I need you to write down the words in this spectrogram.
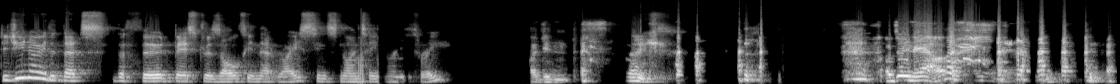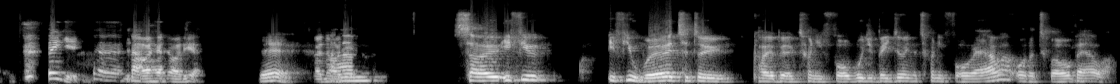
Did you know that that's the third best result in that race since 1993? I didn't. Like, I do now. Thank you. Uh, no, I had no idea. yeah. I had no idea. Um, so if you if you were to do Coburg 24, would you be doing the 24 hour or the 12 hour?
